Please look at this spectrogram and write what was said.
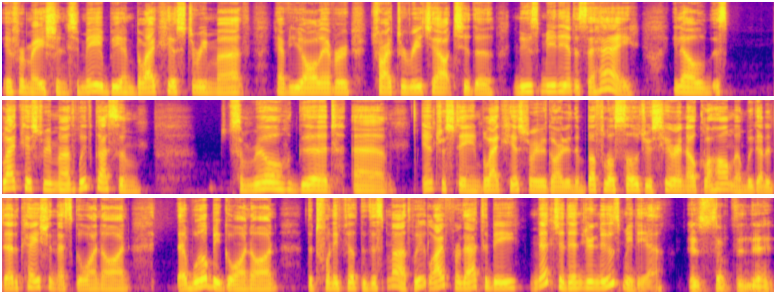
information to me. Being Black History Month, have you all ever tried to reach out to the news media to say, hey, you know, this Black History Month, we've got some some real good, um, interesting Black history regarding the Buffalo Soldiers here in Oklahoma. We got a dedication that's going on. That will be going on the 25th of this month. We'd like for that to be mentioned in your news media. It's something that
